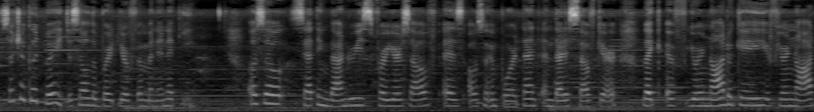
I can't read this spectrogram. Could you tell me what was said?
such a good way to celebrate your femininity. Also, setting boundaries for yourself is also important and that is self-care. Like if you're not okay, if you're not,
